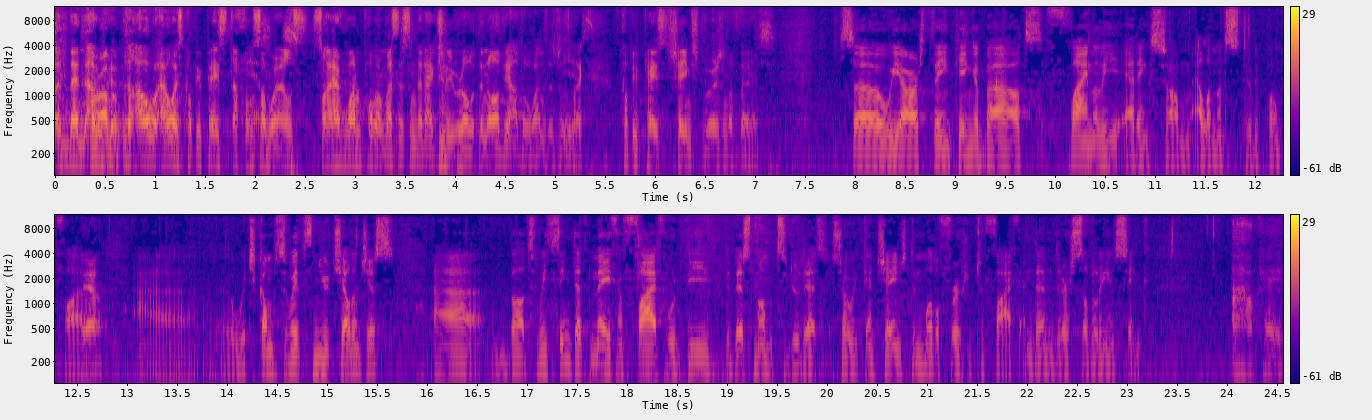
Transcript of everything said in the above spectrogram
and then I. I always copy paste stuff from somewhere else. So I have one POM on my system that I actually wrote, and all the other ones are just like copy paste changed version of that. Yes. So we are thinking about finally adding some elements to the POM file, Yeah. uh, which comes with new challenges. Uh, but we think that Maven 5 would be the best moment to do that, so we can change the model version to 5, and then they're suddenly in sync. Ah, okay.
